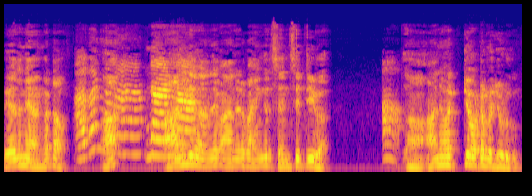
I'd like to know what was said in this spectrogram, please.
വേദനയാണ് കേട്ടോ. ആ ആനക്ക് ആന- ആനയുടെ ഭയങ്കര സെൻസിറ്റീവാ ആ. ആന ഒറ്റ ഓട്ടം വെച്ചു കൊടുക്കും.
